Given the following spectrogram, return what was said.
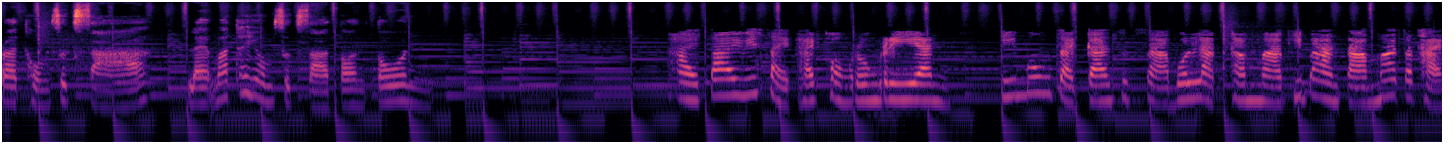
ประถมศึกษา และมัธยมศึกษาตอนต้น ภายใต้วิสัยทัศน์ของโรงเรียน ที่มุ่งจัดการศึกษาบนหลักธรรมาภิบาลตามมาตรฐาน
